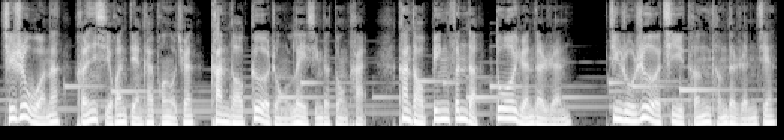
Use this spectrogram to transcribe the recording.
其实我呢，很喜欢点开朋友圈，看到各种类型的动态。看到缤纷的多元的人，进入热气腾腾的人间，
